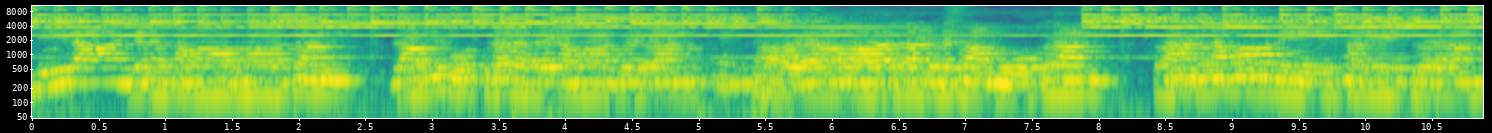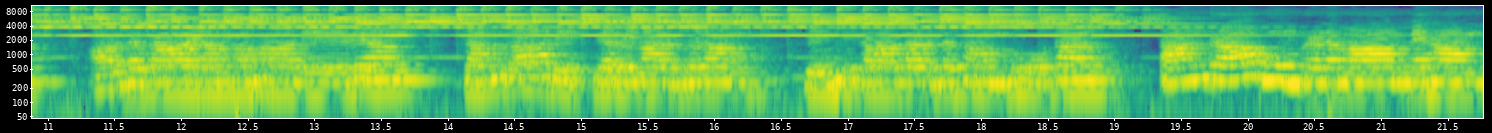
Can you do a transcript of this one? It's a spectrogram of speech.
නීලාංජන සමාභාසං රවිපුත්‍ර යමාග්‍රජං ඡායාමාර්දණ්ඩ සම්භූතං සන්නමාමේ ශනේශ්වරං අර්ධකායං මහාවීර්යං චන්ද්‍රාදිත්‍ය විමර්ජනං සින්නිකාගර්ධ සම්භූතං तान् राहुं प्रणमाम्यहम्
